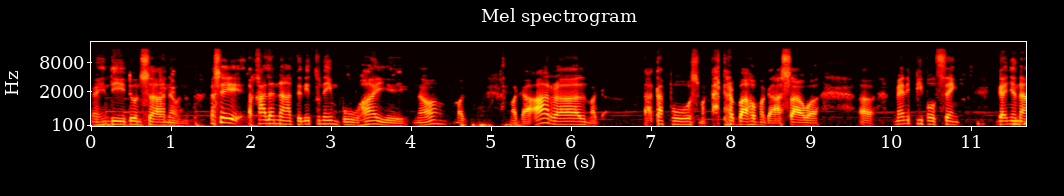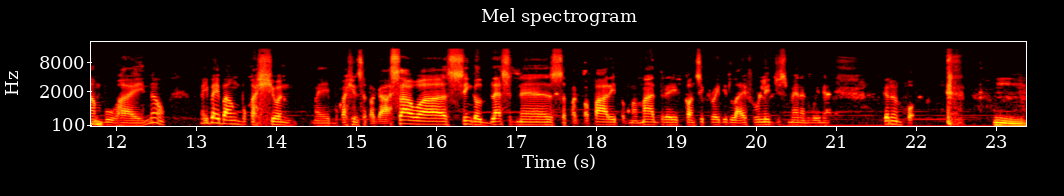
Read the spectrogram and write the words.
na hindi doon sa ano. no? Kasi akala natin ito na yung buhay eh, no? Mag mag-aaral, magtatapos, magtatrabaho, mag-aasawa. Uh, many people think ganyan na ang buhay. No. May iba-iba ang bukasyon. May bukasyon sa pag-aasawa, single blessedness, sa pagpapari, pagmamadre, consecrated life, religious men and women. Ganun po. Mm.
